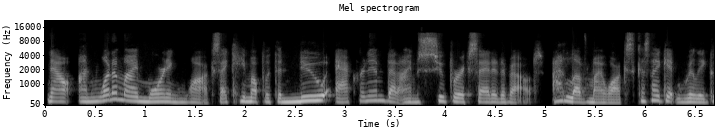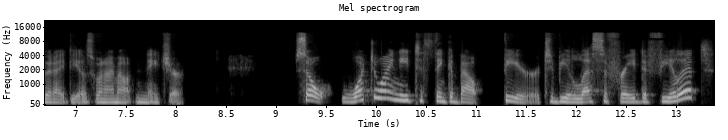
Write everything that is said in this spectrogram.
Now, on one of my morning walks, I came up with a new acronym that I'm super excited about. I love my walks because I get really good ideas when I'm out in nature. So, what do I need to think about fear to be less afraid to feel it?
